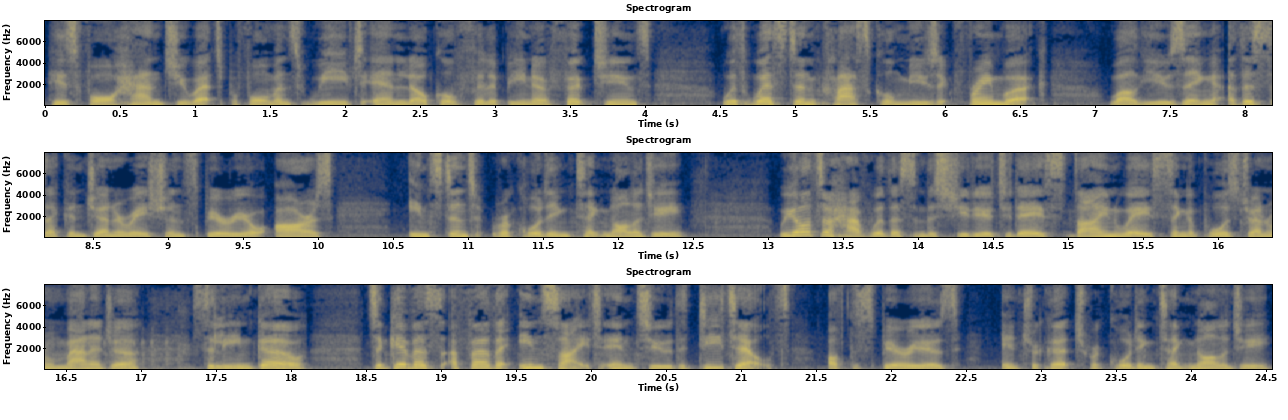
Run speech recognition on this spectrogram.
His four hand duet performance weaved in local Filipino folk tunes with Western classical music framework while using the second generation Spirio R's instant recording technology. We also have with us in the studio today Steinway Singapore's general manager, Celine Goh, to give us a further insight into the details of the Spirio's intricate recording technology.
